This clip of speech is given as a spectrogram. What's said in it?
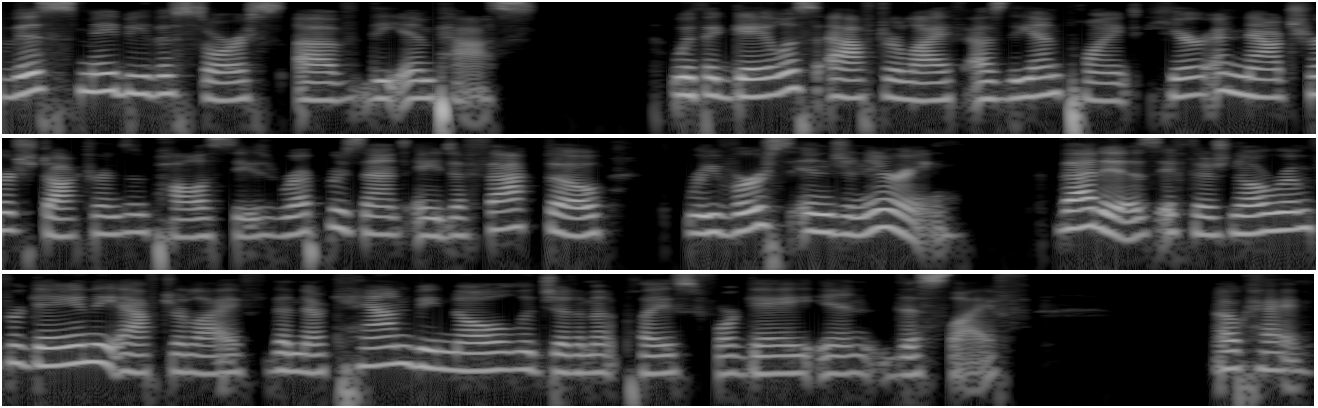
this may be the source of the impasse. With a gayless afterlife as the endpoint, here and now church doctrines and policies represent a de facto reverse engineering that is, if there's no room for gay in the afterlife, then there can be no legitimate place for gay in this life. Okay.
